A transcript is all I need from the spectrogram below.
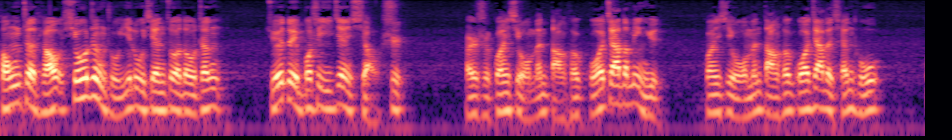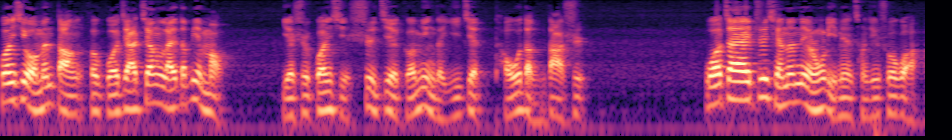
同这条修正主义路线做斗争，绝对不是一件小事，而是关系我们党和国家的命运，关系我们党和国家的前途，关系我们党和国家将来的面貌，也是关系世界革命的一件头等大事。我在之前的内容里面曾经说过啊，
